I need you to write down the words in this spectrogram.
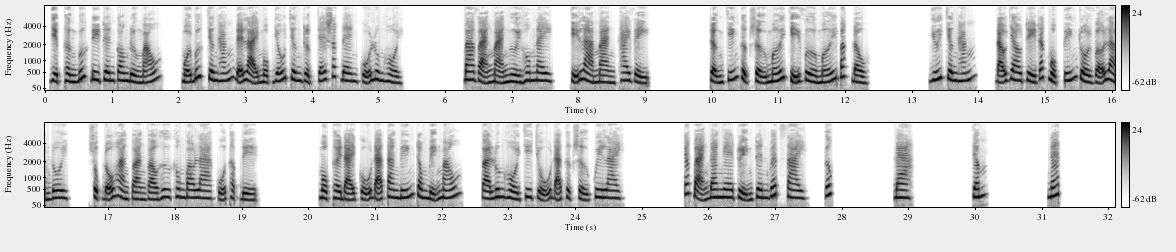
Diệp thần bước đi trên con đường máu, mỗi bước chân hắn để lại một dấu chân rực cháy sắc đen của luân hồi. Ba vạn mạng người hôm nay, chỉ là màn khai vị. Trận chiến thực sự mới chỉ vừa mới bắt đầu. Dưới chân hắn, đảo giao trì rắc một tiếng rồi vỡ làm đôi, sụp đổ hoàn toàn vào hư không bao la của thập địa. Một thời đại cũ đã tan biến trong biển máu, và luân hồi chi chủ đã thực sự quy lai. Các bạn đang nghe truyện trên website gốc đa chấm net.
